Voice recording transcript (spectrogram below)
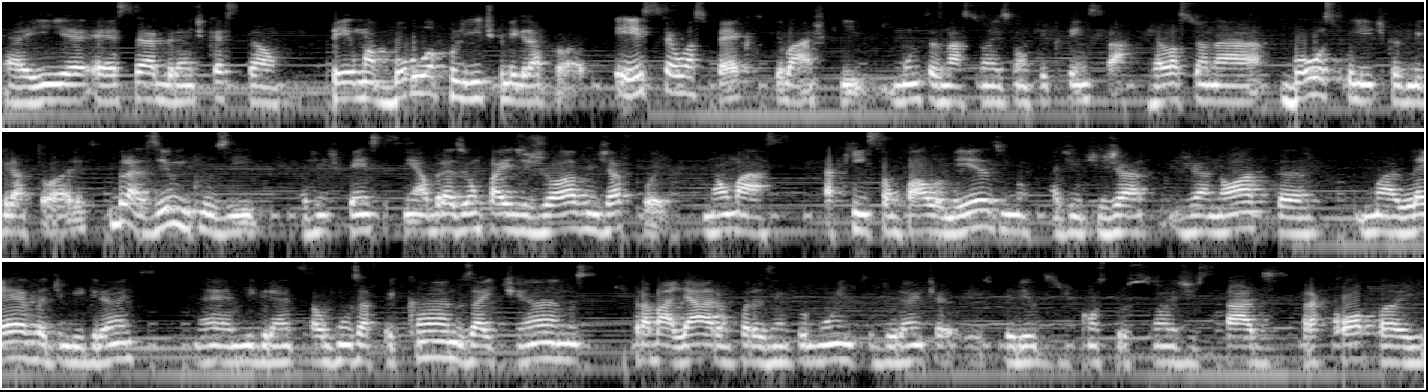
Aí é, essa é a grande questão. Ter uma boa política migratória. Esse é o aspecto que eu acho que muitas nações vão ter que pensar. Relacionar boas políticas migratórias. O Brasil, inclusive, a gente pensa assim, ah, o Brasil é um país de jovens, já foi. Não mais. Aqui em São Paulo mesmo, a gente já, já nota uma leva de migrantes, né, migrantes, alguns africanos, haitianos, trabalharam, por exemplo, muito durante os períodos de construções de estádios para a Copa e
